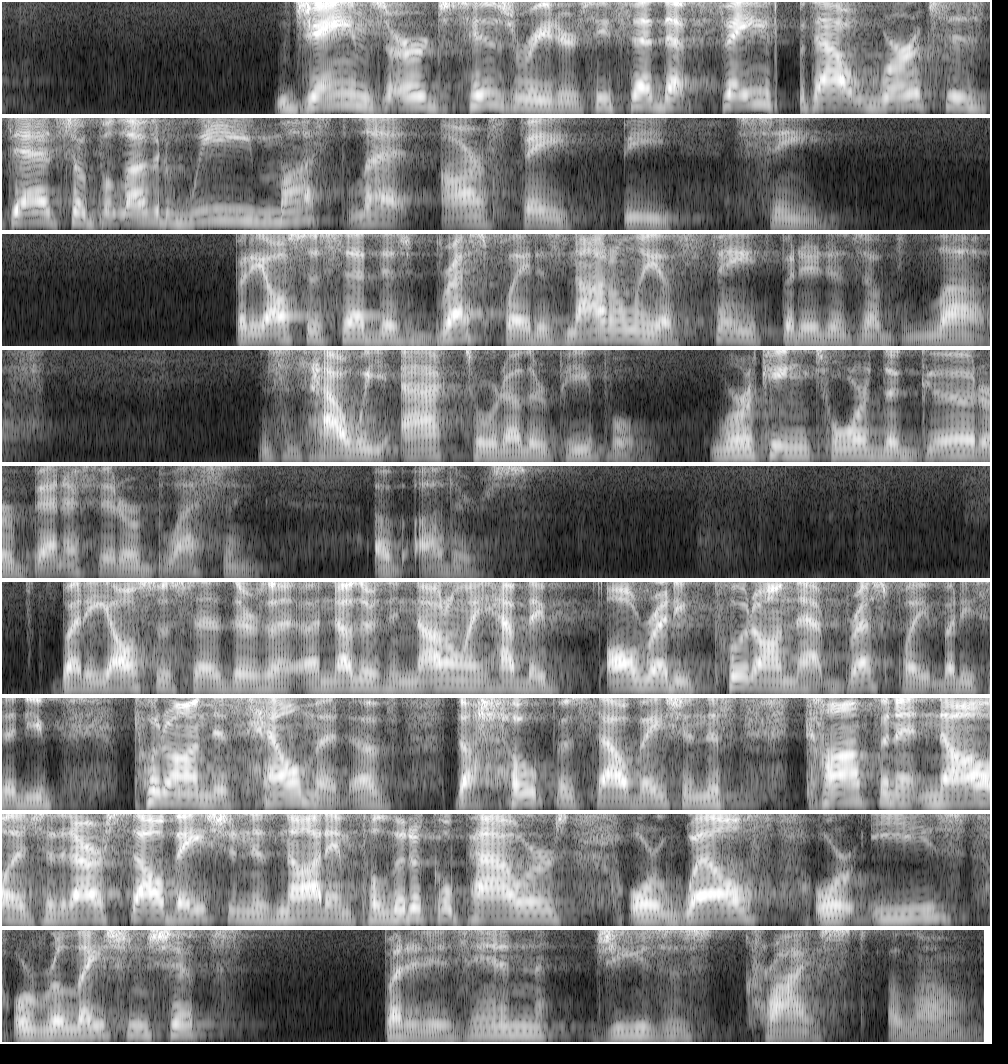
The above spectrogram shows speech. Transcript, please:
James urged his readers, he said that faith without works is dead. So, beloved, we must let our faith be seen. But he also said this breastplate is not only of faith, but it is of love. This is how we act toward other people, working toward the good or benefit or blessing of others. But he also says there's a, another thing. Not only have they already put on that breastplate, but he said you've put on this helmet of the hope of salvation, this confident knowledge that our salvation is not in political powers or wealth or ease or relationships, but it is in Jesus Christ alone.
